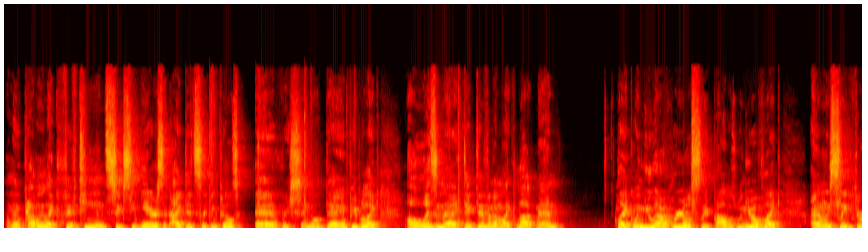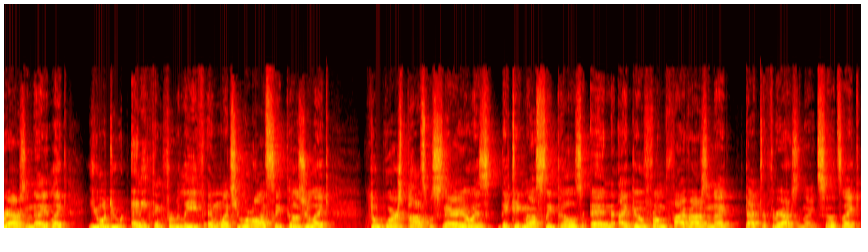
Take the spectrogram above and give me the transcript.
I don't know, probably like 15, 16 years that I did sleeping pills every single day. And people are like, oh, isn't that addictive? And I'm like, look, man, like when you have real sleep problems, when you have like, I only sleep three hours a night, like you will do anything for relief. And once you are on sleep pills, you're like, the worst possible scenario is they take me off sleep pills and I go from five hours a night back to three hours a night. So it's like,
